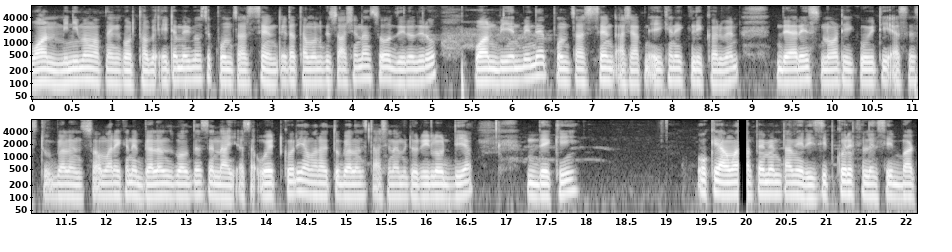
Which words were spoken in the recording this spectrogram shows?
ওয়ান মিনিমাম আপনাকে করতে হবে। এটা মেবি হচ্ছে পঞ্চাশ সেন্ট এটা তেমন কিছু আসে না। সো জিরো জিরো ওয়ান বিএনবিতে পঞ্চাশ সেন্ট আসে। আপনি এইখানে ক্লিক করবেন। দেয়ার ইজ নট ইকুইটি অ্যাসেস টু ব্যালেন্স সো আমার এখানে ব্যালেন্স বলতেছে নাই। আচ্ছা ওয়েট করি। আমার হয়তো ব্যালেন্সটা আসে না। আমি একটু রিলোড দিয়ে দেখি। ওকে আমার পেমেন্টটা আমি রিসিভ করে ফেলেছি বাট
